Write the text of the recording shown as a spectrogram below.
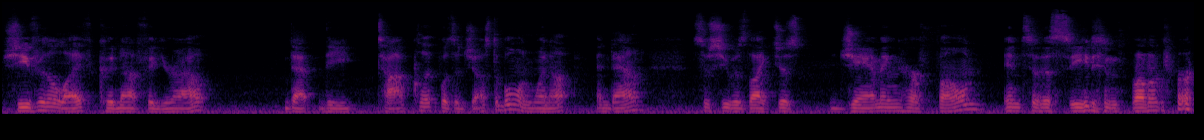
She, for the life, could not figure out that the top clip was adjustable and went up and down. So she was like just jamming her phone into the seat in front of her.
